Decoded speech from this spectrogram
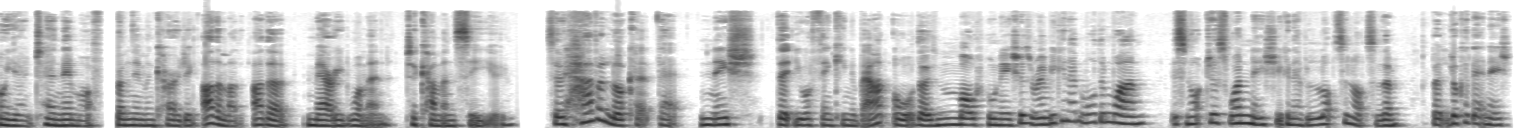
Or you don't turn them off from them encouraging other mother, other married women to come and see you. So have a look at that niche that you're thinking about or those multiple niches. Remember, you can have more than one. It's not just one niche. You can have lots and lots of them. But look at that niche.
